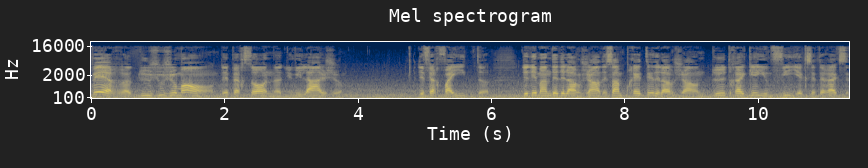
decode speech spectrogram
peur du jugement des personnes du village, de faire faillite, de demander de l'argent, de s'emprêter de l'argent, de draguer une fille, etc., etc.,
